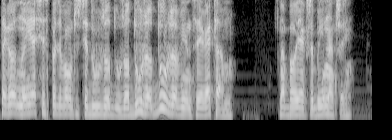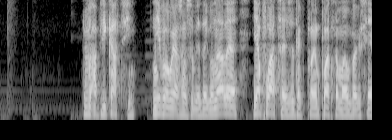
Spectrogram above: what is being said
tego, no ja się spodziewam oczywiście dużo, dużo, dużo, dużo więcej reklam. No bo jak żeby inaczej. W aplikacji. Nie wyobrażam sobie tego, no ale ja płacę, że tak powiem, płatną mam wersję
